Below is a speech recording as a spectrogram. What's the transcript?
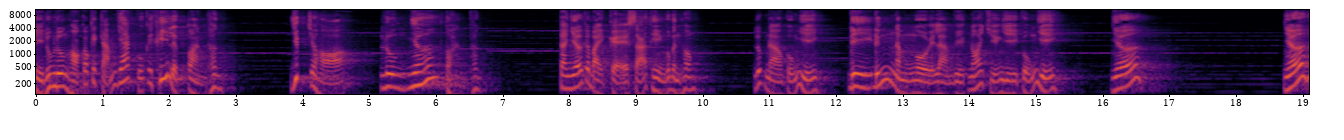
thì luôn luôn họ có cái cảm giác của cái khí lực toàn thân, giúp cho họ luôn nhớ toàn thân. Ta nhớ cái bài kệ xả thiền của mình không? Lúc nào cũng gì đi đứng nằm ngồi làm việc, nói chuyện gì cũng gì nhớ nhớ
